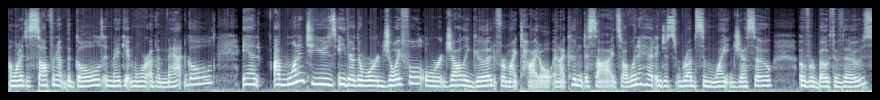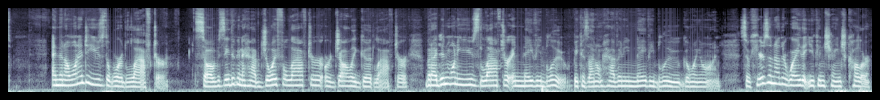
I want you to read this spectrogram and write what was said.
I wanted to soften up the gold and make it more of a matte gold. And I wanted to use either the word joyful or jolly good for my title, and I couldn't decide. So I went ahead and just rubbed some white gesso over both of those. And then I wanted to use the word laughter. So I was either going to have joyful laughter or jolly good laughter, but I didn't want to use laughter in navy blue because I don't have any navy blue going on. So here's another way that you can change color.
